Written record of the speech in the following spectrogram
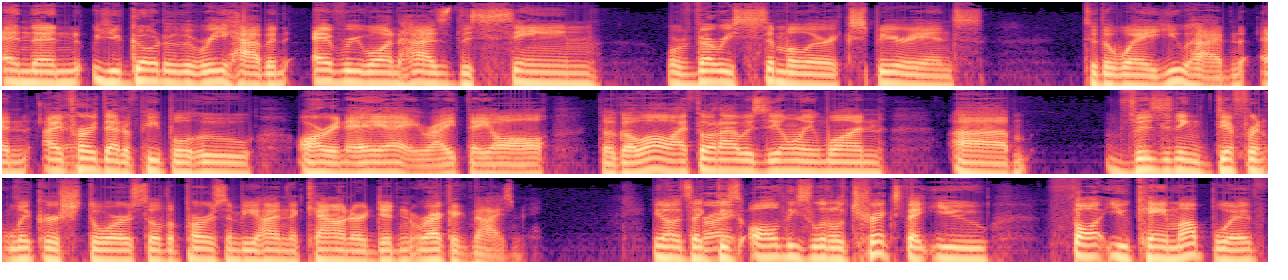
and then you go to the rehab and everyone has the same or very similar experience to the way you had. And I've heard that of people who are in AA, right? They all they'll go, "Oh, I thought I was the only one um, visiting different liquor stores, so the person behind the counter didn't recognize me." You know, it's like Right. these all these little tricks that you thought you came up with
